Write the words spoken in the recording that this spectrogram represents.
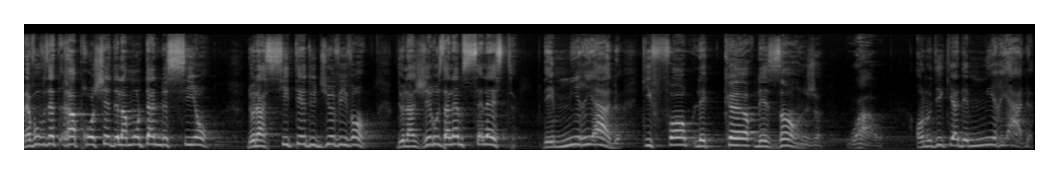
mais vous vous êtes rapprochés de la montagne de Sion, de la cité du Dieu vivant, de la Jérusalem céleste, des myriades qui forment les cœurs des anges. Waouh! On nous dit qu'il y a des myriades,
